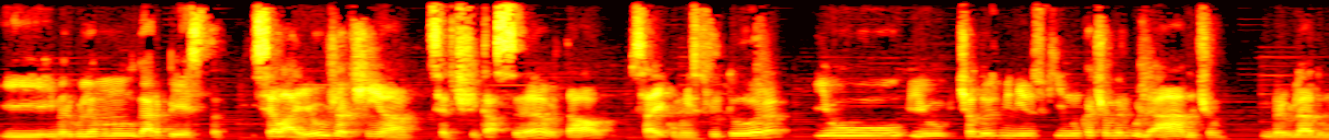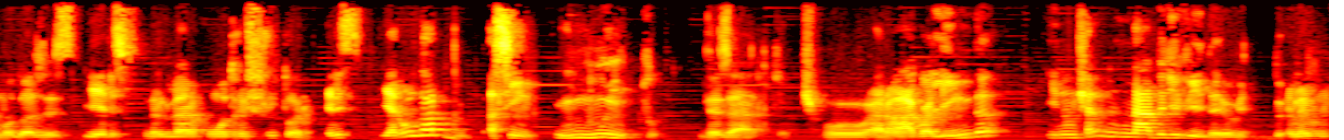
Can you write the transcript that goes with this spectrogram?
E, e mergulhamos num lugar besta. Sei lá, eu já tinha certificação e tal, saí como instrutora e o, e o tinha dois meninos que nunca tinham mergulhado, tinham mergulhado uma ou duas vezes. E eles mergulharam com outro instrutor. Eles e era um lugar assim muito deserto, tipo era uma água linda e não tinha nada de vida. Eu, vi, eu lembro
